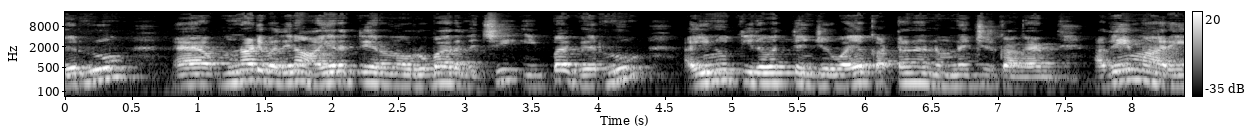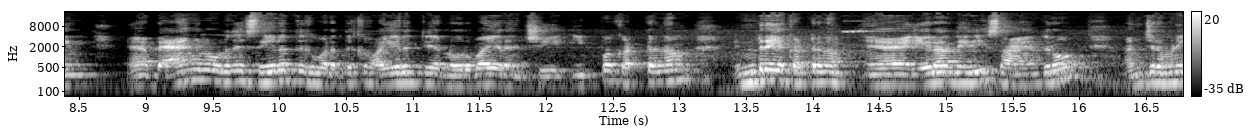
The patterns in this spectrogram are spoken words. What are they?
வெறும் முன்னாடி பார்த்தீங்கன்னா ஆயிரத்தி இரநூறுபா இருந்துச்சு. இப்போ வெறும் ஐநூற்றி இருபத்தஞ்சு ரூபாயை கட்டணம் நிர்ணயிச்சிருக்காங்க. அதே மாதிரி பெங்களூர்லேருந்து சேலத்துக்கு வரத்துக்கு ஆயிரத்தி இரநூறுபாய் இருந்துச்சு. இப்போ கட்டணம் இன்றைய கட்டணம் ஏழாம் தேதி சாயந்தரம் அஞ்சரை மணி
